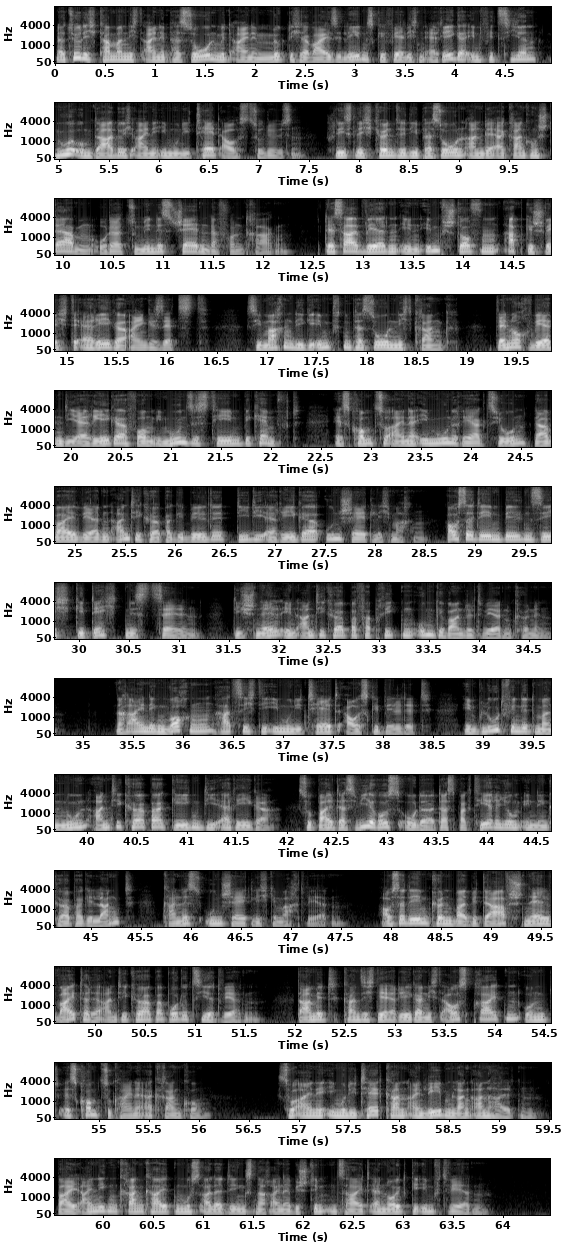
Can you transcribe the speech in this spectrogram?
Natürlich kann man nicht eine Person mit einem möglicherweise lebensgefährlichen Erreger infizieren, nur um dadurch eine Immunität auszulösen. Schließlich könnte die Person an der Erkrankung sterben oder zumindest Schäden davontragen. Deshalb werden in Impfstoffen abgeschwächte Erreger eingesetzt. Sie machen die geimpften Personen nicht krank. Dennoch werden die Erreger vom Immunsystem bekämpft. Es kommt zu einer Immunreaktion, dabei werden Antikörper gebildet, die die Erreger unschädlich machen. Außerdem bilden sich Gedächtniszellen, die schnell in Antikörperfabriken umgewandelt werden können. Nach einigen Wochen hat sich die Immunität ausgebildet. Im Blut findet man nun Antikörper gegen die Erreger. Sobald das Virus oder das Bakterium in den Körper gelangt, kann es unschädlich gemacht werden. Außerdem können bei Bedarf schnell weitere Antikörper produziert werden. Damit kann sich der Erreger nicht ausbreiten und es kommt zu keiner Erkrankung. So eine Immunität kann ein Leben lang anhalten. Bei einigen Krankheiten muss allerdings nach einer bestimmten Zeit erneut geimpft werden.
